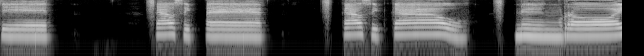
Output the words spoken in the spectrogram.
เจ็ดเก้าสิบแปดเก้าสิบเก้า หนึ่งร้อย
